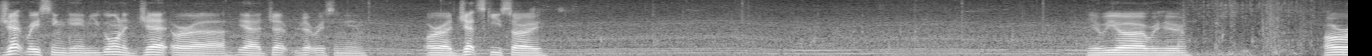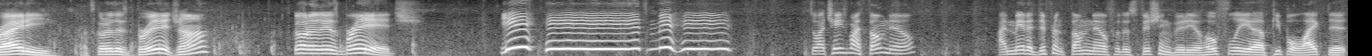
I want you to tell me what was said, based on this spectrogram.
jet racing game. You go on a jet, or a, yeah, jet, jet racing game. Or a jet ski, sorry. Here we are, we're here. Alrighty. Let's go to this bridge, huh? Let's go to this bridge. Yee it's me. So I changed my thumbnail. I made a different thumbnail for this fishing video. Hopefully uh, people liked it.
